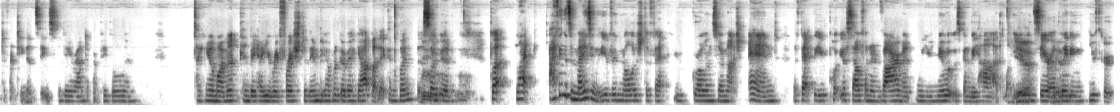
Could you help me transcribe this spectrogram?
different tendencies to be around different people and taking a moment can be how you refresh to then be able to go back out, like that kind of thing. That's mm, so good. Mm. But like, I think it's amazing that you've acknowledged the fact you've grown so much and the fact that you put yourself in an environment where you knew it was going to be hard, like yeah, you and Sarah yeah. leading youth group,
